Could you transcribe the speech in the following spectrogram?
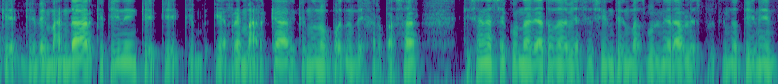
que, demandar, que tienen que, que, que, remarcar, que no lo pueden dejar pasar. Quizá en la secundaria todavía se sienten más vulnerables porque no tienen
